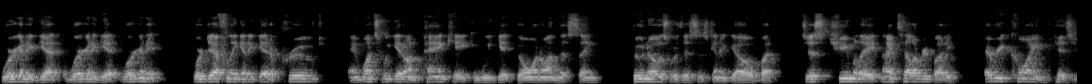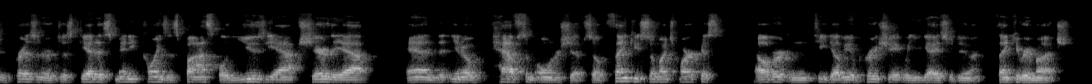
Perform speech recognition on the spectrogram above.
We're going to get, we're going to get, we're going to, we're definitely going to get approved And once we get on Pancake and we get going on this thing, who knows where this is going to go? But just accumulate. And I tell everybody, every coin is your prisoner. Just get as many coins as possible. Use the app, share the app, and you know have some ownership. So thank you so much, Marcus, Albert, and TW. Appreciate what you guys are doing. Thank you very much.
